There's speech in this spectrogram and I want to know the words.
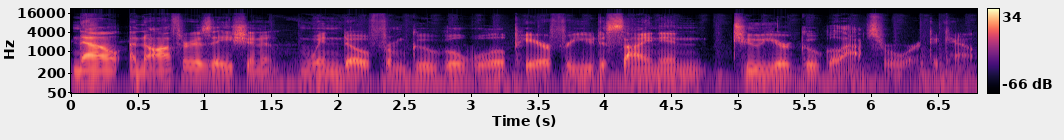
Now, an authorization window from Google will appear for you to sign in to your Google Apps for Work account.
